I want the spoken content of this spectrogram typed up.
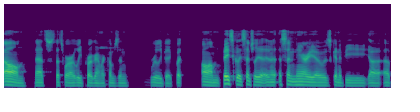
um, that's that's where our lead programmer comes in really big. But um, basically, essentially, a, a scenario is going to be uh, a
